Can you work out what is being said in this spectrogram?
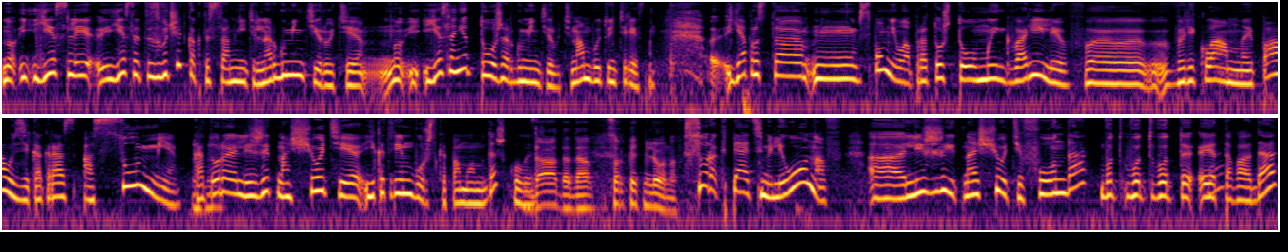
Но если, если это звучит как-то сомнительно, аргументируйте. Ну, если нет, тоже аргументируйте, нам будет интересно. Э, я просто вспомнила про то, что мы говорили в, в рекламной паузе как раз о сумме, угу. которая лежит на счете Екатеринбургской, по-моему, да, школы? Да, да, да, 45 миллионов. 45 миллионов э, лежит на счете фонда, вот, вот, вот да? этого, да,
